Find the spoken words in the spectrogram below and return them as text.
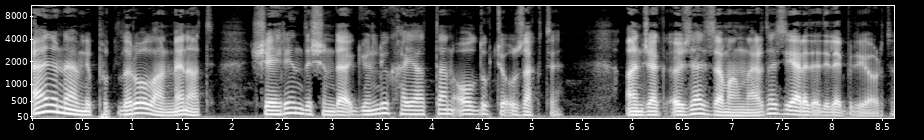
En önemli putları olan Menat, şehrin dışında günlük hayattan oldukça uzaktı. Ancak özel zamanlarda ziyaret edilebiliyordu.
